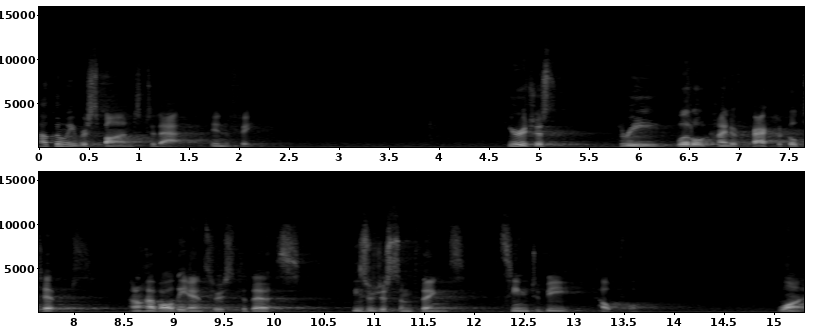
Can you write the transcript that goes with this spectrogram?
how can we respond to that in faith? Here are just three little kind of practical tips. I don't have all the answers to this. These are just some things that seem to be helpful. One,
